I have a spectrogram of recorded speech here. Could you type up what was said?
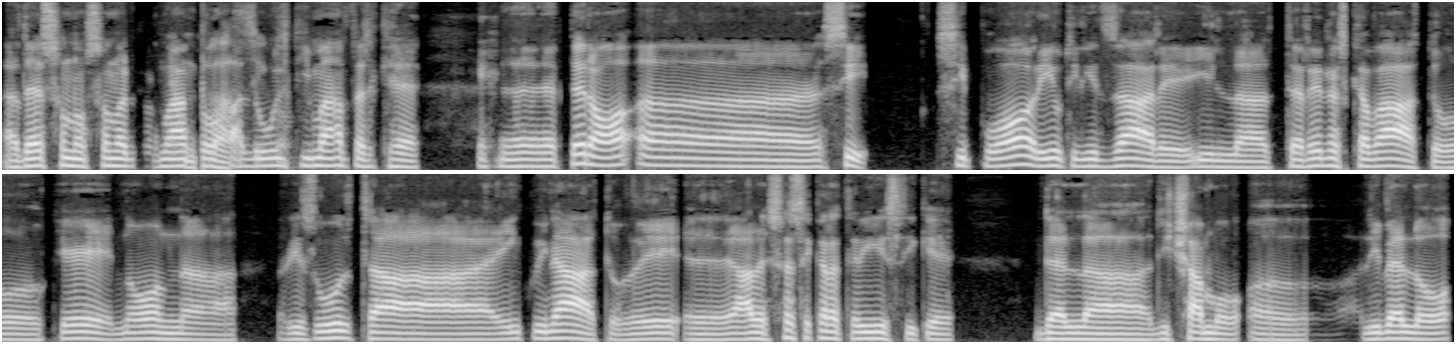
Adesso non sono aggiornato all'ultima perché, eh, però eh, sì, si può riutilizzare il terreno scavato che non risulta inquinato e eh, ha le stesse caratteristiche del, diciamo, a livello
